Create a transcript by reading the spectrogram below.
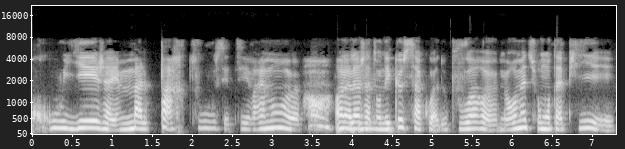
rouillé, j'avais mal partout. C'était vraiment, euh, oh là là, j'attendais que ça, quoi, de pouvoir euh, me remettre sur mon tapis. Et,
